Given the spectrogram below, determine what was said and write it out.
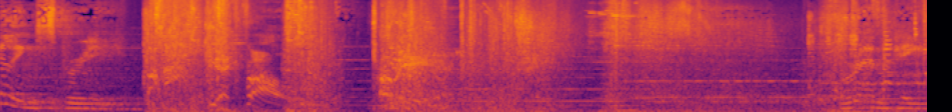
Killing spree. Get foul! Come in! Rampage.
